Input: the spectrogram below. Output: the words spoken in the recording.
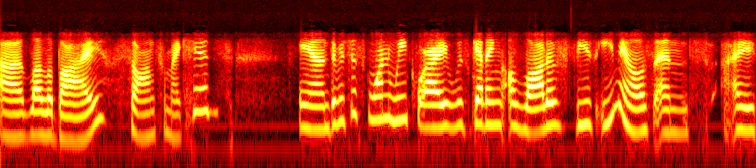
uh, lullaby song for my kids. And there was just one week where I was getting a lot of these emails, and I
